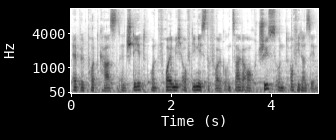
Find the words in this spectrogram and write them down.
Apple Podcast entsteht und freue mich auf die nächste Folge und sage auch Tschüss und auf Wiedersehen.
